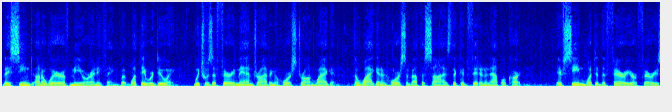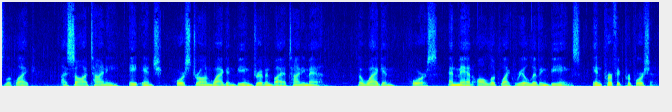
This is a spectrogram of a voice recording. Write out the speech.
They seemed unaware of me or anything but what they were doing, which was a fairy man driving a horse drawn wagon, the wagon and horse about the size that could fit in an apple carton. If seen, what did the fairy or fairies look like? I saw a tiny, 8 inch, horse drawn wagon being driven by a tiny man. The wagon, horse, and man all looked like real living beings, in perfect proportion.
